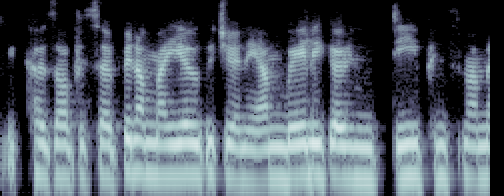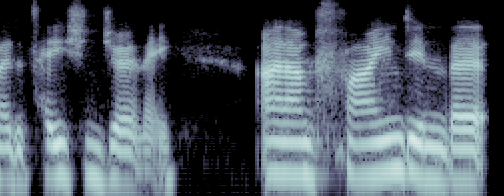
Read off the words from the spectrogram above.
because obviously I've been on my yoga journey. I'm really going deep into my meditation journey. And I'm finding that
